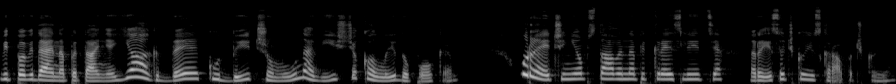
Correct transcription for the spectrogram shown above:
Відповідає на питання як, де, куди, чому, навіщо, коли, допоки. У реченні обставина підкреслюється рисочкою з крапочкою.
